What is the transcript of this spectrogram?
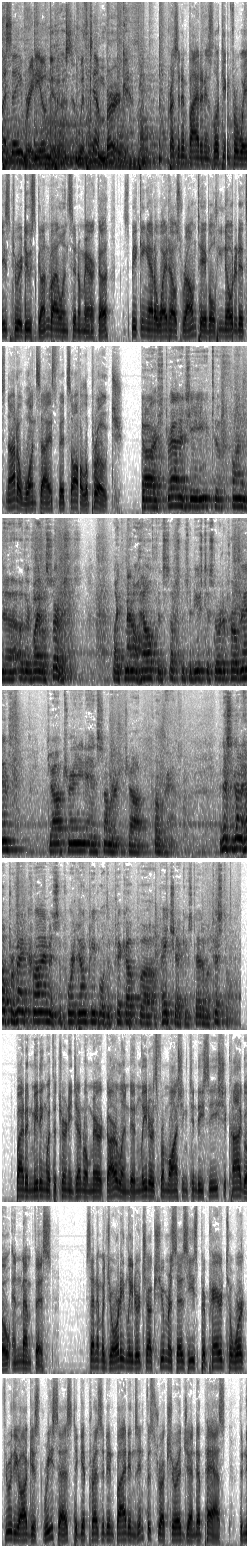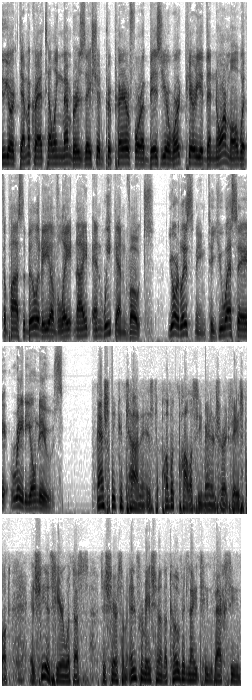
USA Radio News with Tim Berg. President Biden is looking for ways to reduce gun violence in America. Speaking at a White House roundtable, he noted it's not a one size fits all approach. Our strategy to fund uh, other vital services like mental health and substance abuse disorder programs, job training, and summer job programs. And this is going to help prevent crime and support young people to pick up uh, a paycheck instead of a pistol. Biden meeting with Attorney General Merrick Garland and leaders from Washington, D.C., Chicago, and Memphis. Senate Majority Leader Chuck Schumer says he's prepared to work through the August recess to get President Biden's infrastructure agenda passed. The New York Democrat telling members they should prepare for a busier work period than normal with the possibility of late night and weekend votes. You're listening to USA Radio News. Ashley Katana is the public policy manager at Facebook, and she is here with us to share some information on the COVID 19 vaccine.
